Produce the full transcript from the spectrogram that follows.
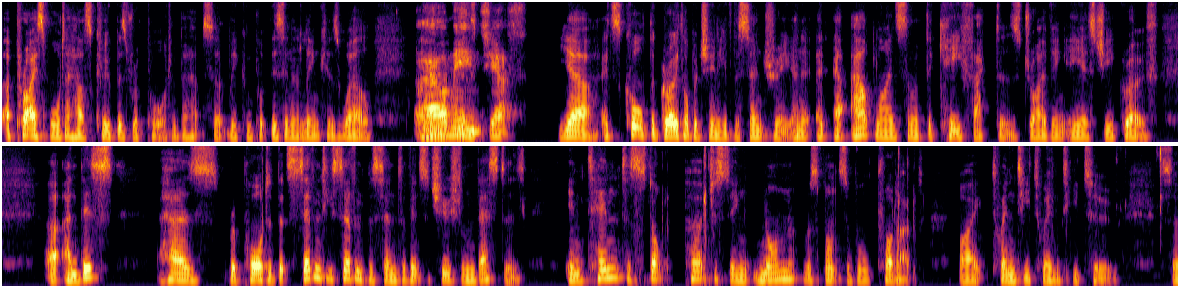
a Price Waterhouse Coopers report, and perhaps uh, we can put this in a link as well. By um, all means, yes. Yeah, it's called the growth opportunity of the century, and it, it outlines some of the key factors driving ESG growth. Uh, and this has reported that 77% of institutional investors intend to stop purchasing non-responsible product by 2022. So,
